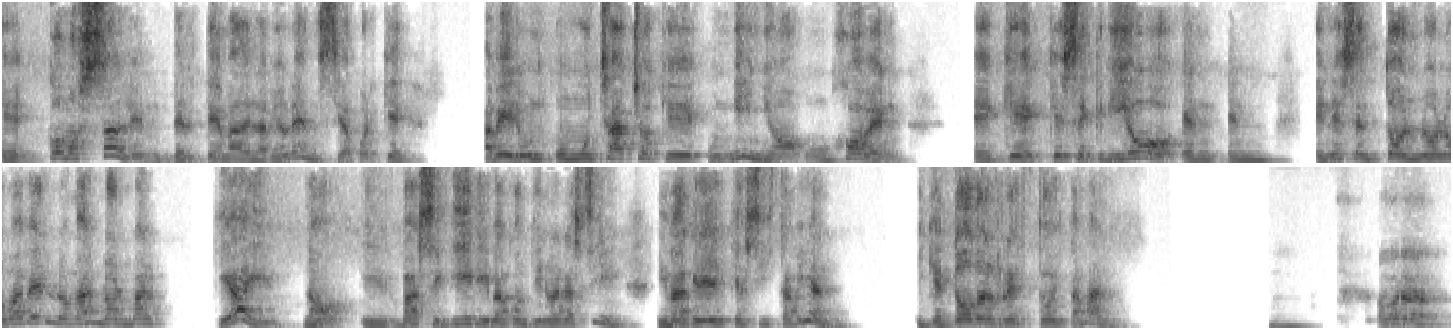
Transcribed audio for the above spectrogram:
eh, cómo salen del tema de la violencia, porque, a ver, un, muchacho, que, un niño, un joven eh, que, se crió en, ese entorno, lo va a ver lo más normal que hay, ¿no? Y va a seguir y va a continuar así, y va a creer que así está bien, y que todo el resto está mal. Ahora,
